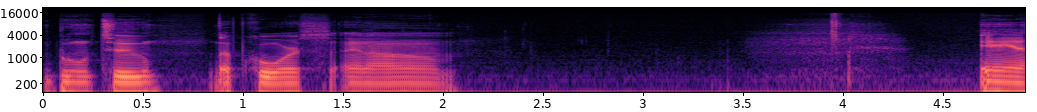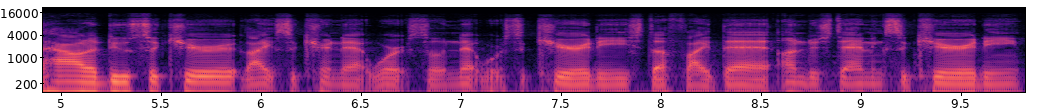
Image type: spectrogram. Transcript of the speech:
Ubuntu, of course, and um and how to do secure like secure networks so network security stuff like that understanding security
